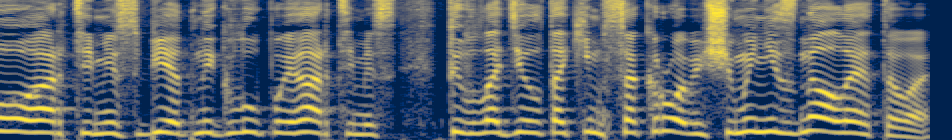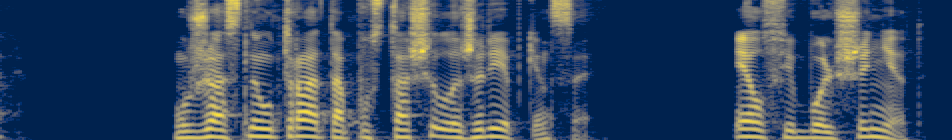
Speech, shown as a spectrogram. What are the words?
«О, Артемис, бедный глупый Артемис! Ты владел таким сокровищем и не знал этого!» Ужасная утрата опустошила Жеребкинса. Элфи больше нет.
